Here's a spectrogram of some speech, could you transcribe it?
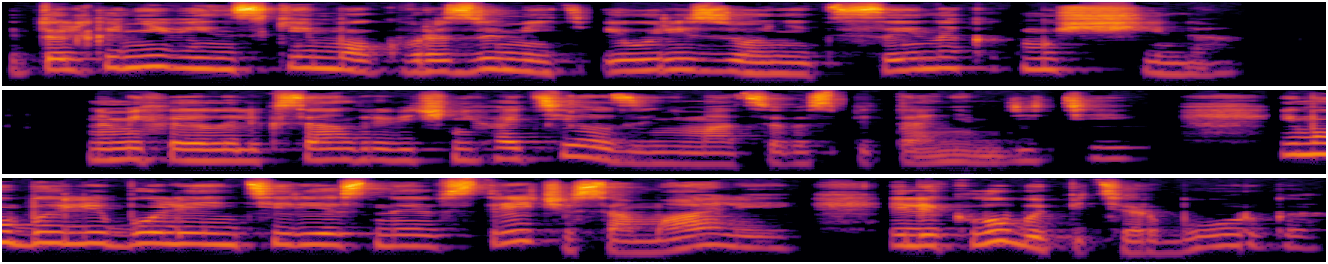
и только Невинский мог вразумить и урезонить сына как мужчина. Но Михаил Александрович не хотел заниматься воспитанием детей. Ему были более интересные встречи с Амалией или клубы Петербурга.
